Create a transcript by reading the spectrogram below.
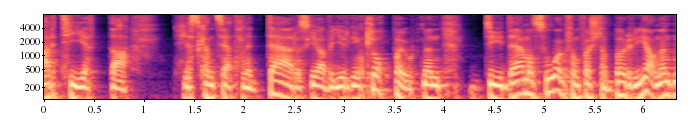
Arteta jag ska inte säga att han är där och ska göra vad Jürgen Klopp har gjort, men det är ju det man såg från första början. Men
